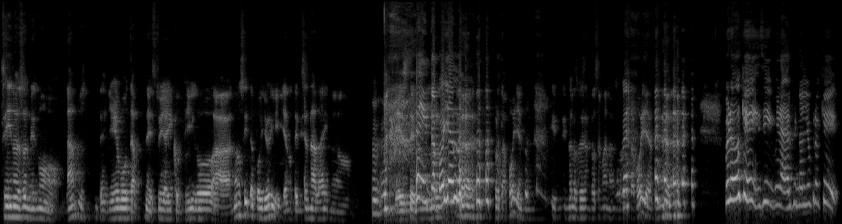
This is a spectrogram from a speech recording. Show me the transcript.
Sí, no es el mismo, nah, pues te llevo, te estoy ahí contigo, ah, no, sí, te apoyo y ya no te dicen nada y no... Este, Y no- te apoyan. pero te apoyan. Y, y no los ves en dos semanas, pero te apoyan. Pero ok, sí, mira, al final yo creo que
